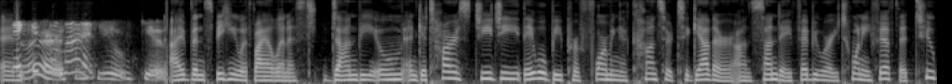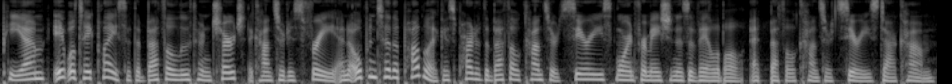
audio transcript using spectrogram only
And Thank you so much. Thank you. Thank you. I've been speaking with violinist Danbi Um and guitarist JIJI. They will be performing a concert together on Sunday, February 25th at 2 p.m. It will take place at the Bethel Lutheran Church. The concert is free and open to the public as part of the Bethel Concert Series. More information is available at bethelconcertseries.com.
